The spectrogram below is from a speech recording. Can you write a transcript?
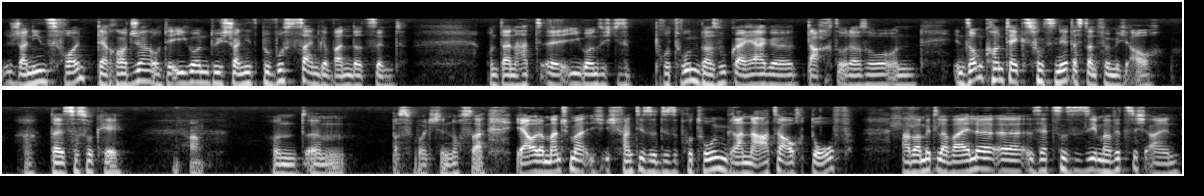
Janins Freund, der Roger und der Egon durch Janins Bewusstsein gewandert sind. Und dann hat äh, Egon sich diese Proton-Bazooka hergedacht oder so. Und in so einem Kontext funktioniert das dann für mich auch. Ja, da ist das okay. Ja. Und ähm, was wollte ich denn noch sagen? Ja, oder manchmal, ich, ich fand diese, diese Protonengranate auch doof, aber mittlerweile äh, setzen sie sie immer witzig ein.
